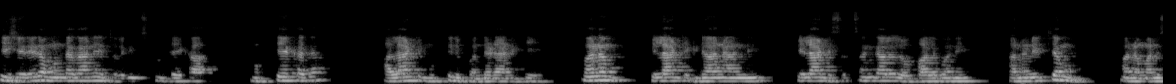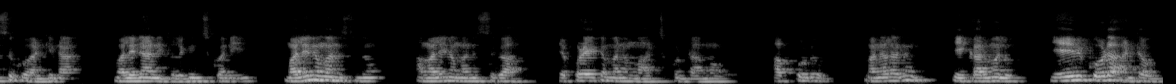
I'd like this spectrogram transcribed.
ఈ శరీరం ఉండగానే తొలగించుకుంటే కా ముక్తే కదా. అలాంటి ముక్తిని పొందడానికి మనం ఇలాంటి జ్ఞానాన్ని ఇలాంటి సత్సంగాలలో పాల్గొని అనునిత్యము మన మనసుకు అంటిన మలినాన్ని తొలగించుకొని మలిన మనసును అమలిన మనస్సుగా ఎప్పుడైతే మనం మార్చుకుంటామో అప్పుడు మనలను ఈ కర్మలు ఏవి కూడా అంటవు.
